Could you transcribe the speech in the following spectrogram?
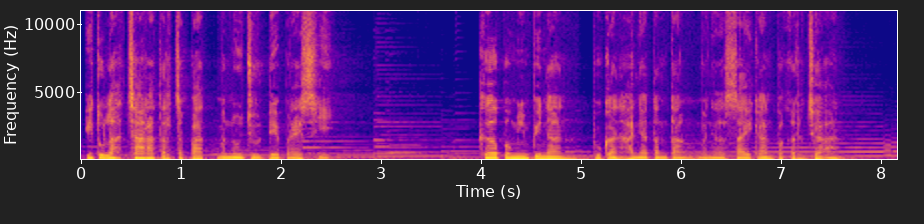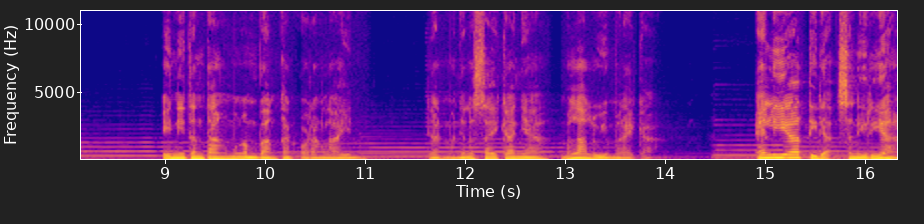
Itulah cara tercepat menuju depresi. Kepemimpinan bukan hanya tentang menyelesaikan pekerjaan. Ini tentang mengembangkan orang lain dan menyelesaikannya melalui mereka. Elia tidak sendirian.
